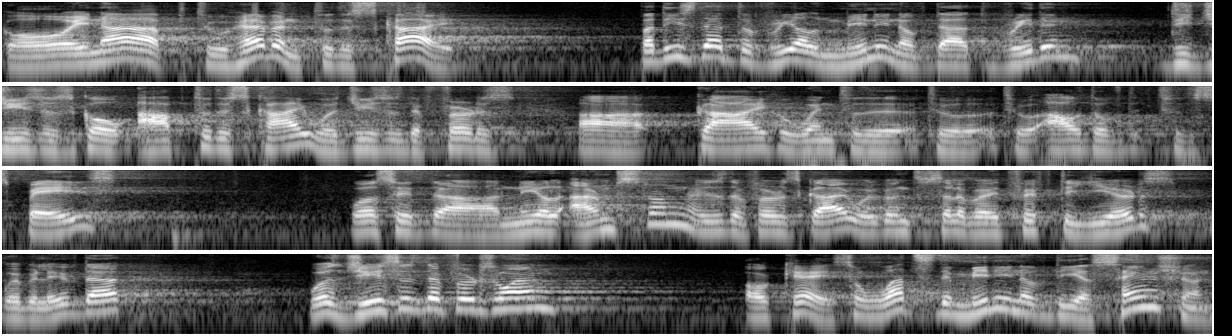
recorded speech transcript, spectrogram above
going up to heaven, to the sky. But is that the real meaning of that reading? Did Jesus go up to the sky? Was Jesus the first uh, guy who went to, the, to, to out of the, to the space. Was it uh, Neil Armstrong? Is the first guy. We're going to celebrate 50 years. We believe that. Was Jesus the first one? Okay, so what's the meaning of the ascension?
